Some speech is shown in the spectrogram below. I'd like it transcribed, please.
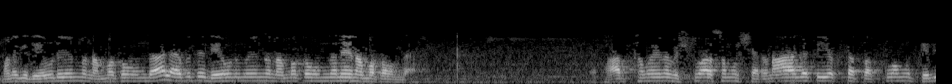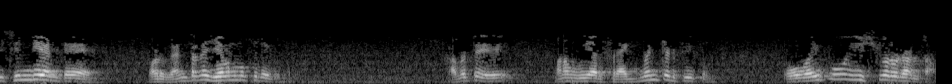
మనకి దేవుడి మీద నమ్మకం ఉందా? లేకపోతే దేవుడి మీద నమ్మకం ఉందనే నమ్మకం ఉందా? యథార్థమైన విశ్వాసము శరణాగతి యొక్క తత్వము తెలిసింది అంటే వాడు వెంటనే జీవన్ముక్తుడైపోతాడు కాబట్టి మనం వీఆర్ ఫ్రాగ్మెంటెడ్ పీపుల్ ఓవైపు ఈశ్వరుడు అంటాం.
